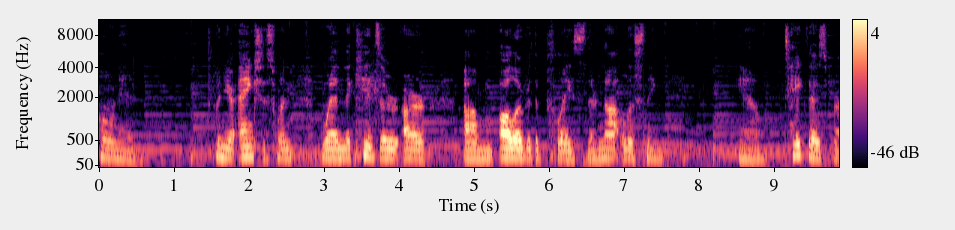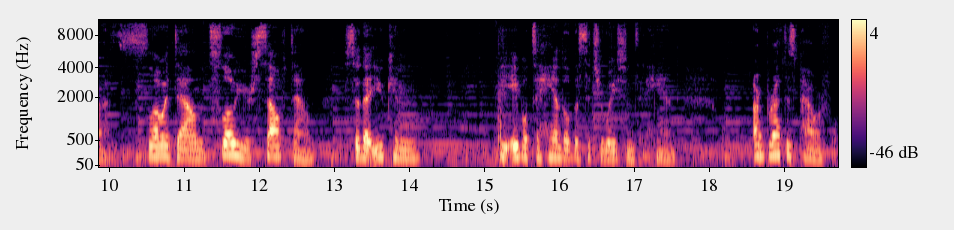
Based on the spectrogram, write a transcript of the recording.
hone in. When you're anxious, when when the kids are are um, all over the place, they're not listening you know, take those breaths, slow it down, slow yourself down so that you can be able to handle the situations at hand. Our breath is powerful.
